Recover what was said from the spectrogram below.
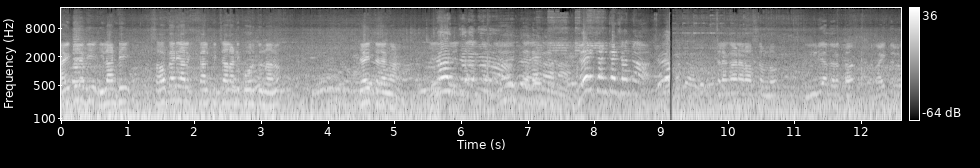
రైతులకి ఇలాంటి సౌకర్యాలు కల్పించాలని కోరుతున్నాను. జై తెలంగాణ. తెలంగాణ రాష్ట్రంలో యూరియా దొరక రైతులు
